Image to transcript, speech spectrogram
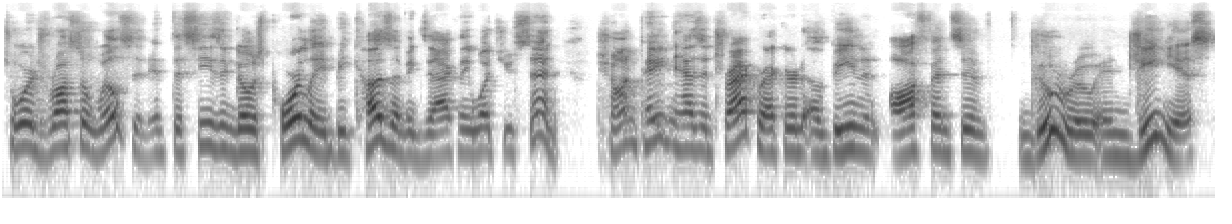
towards Russell Wilson if the season goes poorly because of exactly what you said. Sean Payton has a track record of being an offensive guru and genius.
